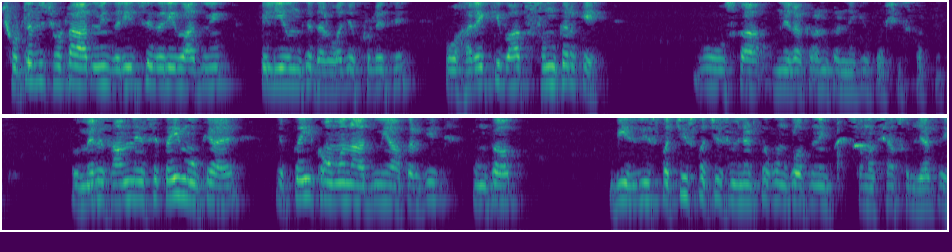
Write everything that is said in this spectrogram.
छोटे से छोटा आदमी, गरीब से गरीब आदमी के लिए उनके दरवाजे खुले थे। वो हर एक की बात सुन करके वो उसका निराकरण करने की कोशिश करते थे। तो मेरे सामने ऐसे कई मौके आए जब कई कॉमन आदमी आकर के उनका 20-20, 25-25 मिनट तक उनको अपनी समस्या सुलझाते।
